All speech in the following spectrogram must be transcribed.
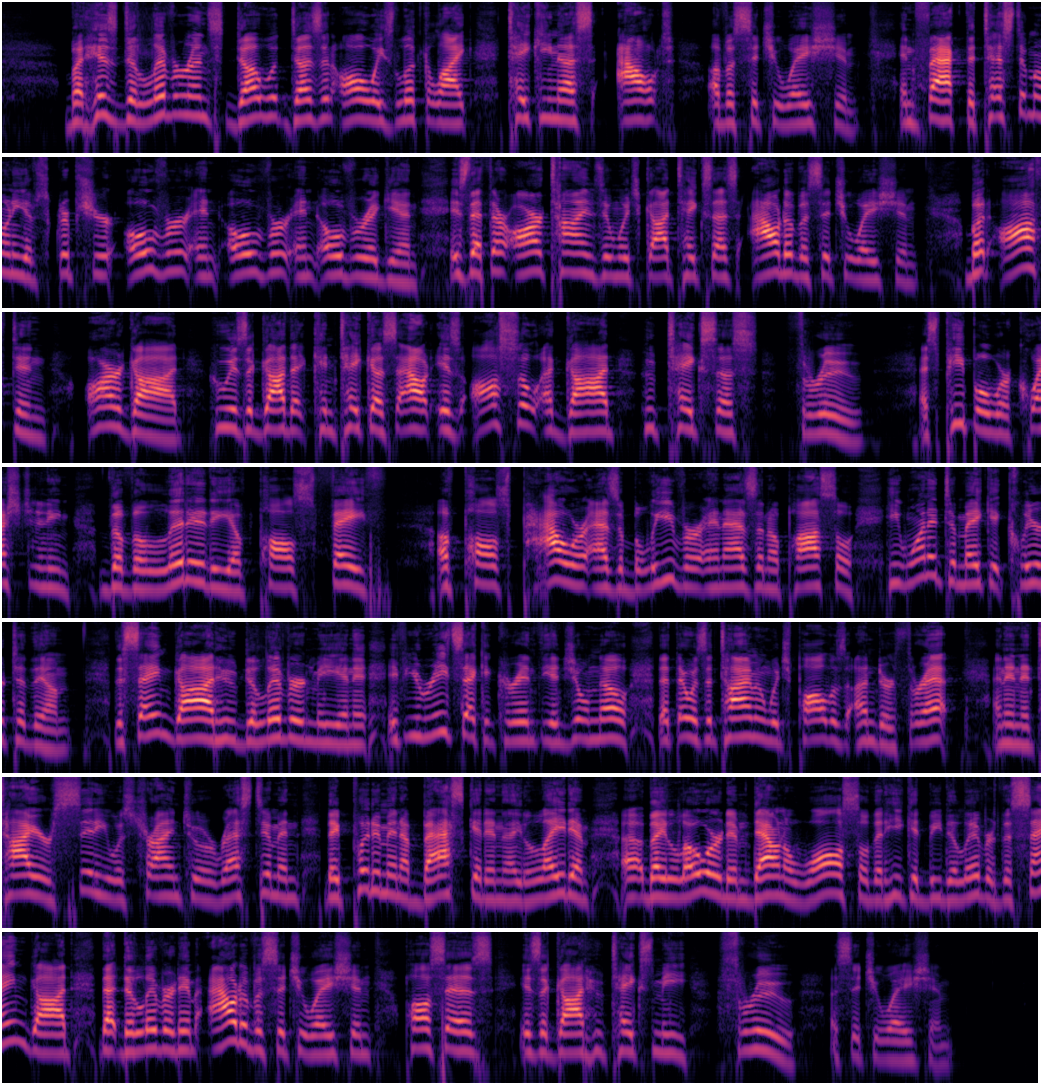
But his deliverance do, doesn't always look like taking us out of a situation. In fact, the testimony of Scripture over and over and over again is that there are times in which God takes us out of a situation, but often our God, who is a God that can take us out, is also a God who takes us through. As people were questioning the validity of Paul's faith, of Paul's power as a believer and as an apostle, he wanted to make it clear to them the same God who delivered me. And if you read Second Corinthians, you'll know that there was a time in which Paul was under threat and an entire city was trying to arrest him. And they put him in a basket and they laid him, uh, they lowered him down a wall so that he could be delivered. The same God that delivered him out of a situation, Paul says, is a God who takes me through a situation.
